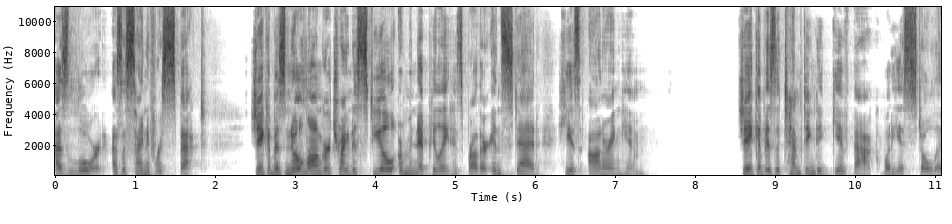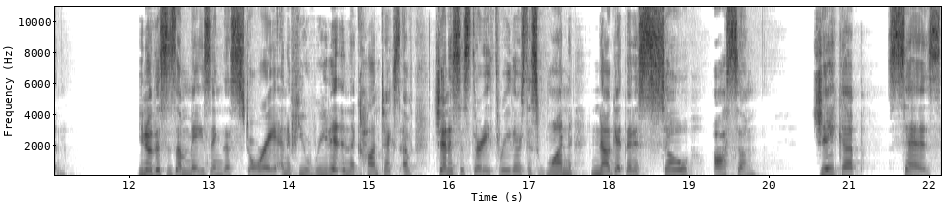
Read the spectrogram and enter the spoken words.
as Lord, as a sign of respect. Jacob is no longer trying to steal or manipulate his brother. Instead, he is honoring him. Jacob is attempting to give back what he has stolen. You know, this is amazing, this story. And if you read it in the context of Genesis 33, there's this one nugget that is so awesome. Jacob says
